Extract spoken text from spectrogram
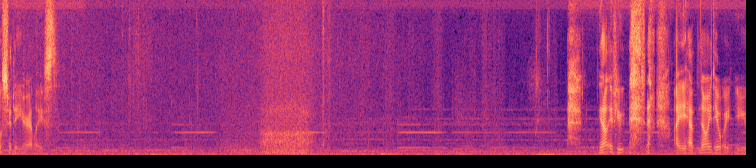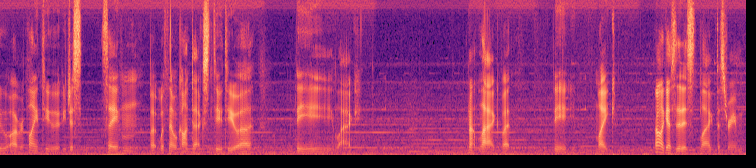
Closer to here at least. You know, if you... I have no idea what you are replying to if you just say, hmm, but with no context due to uh, the lag. Not lag, but the, like... Oh, I guess it is lag, the stream.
